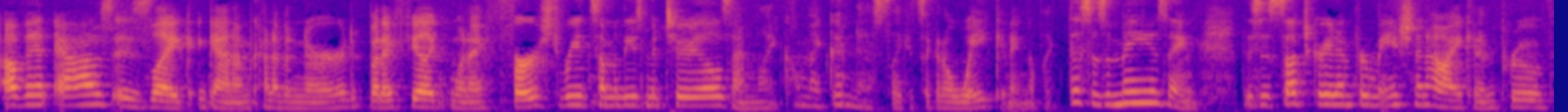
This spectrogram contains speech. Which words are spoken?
of it as is like again, I'm kind of a nerd, but I feel like when I first read some of these materials, I'm like, "Oh my goodness, like it's like an awakening of like this is amazing. This is such great information how I can improve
